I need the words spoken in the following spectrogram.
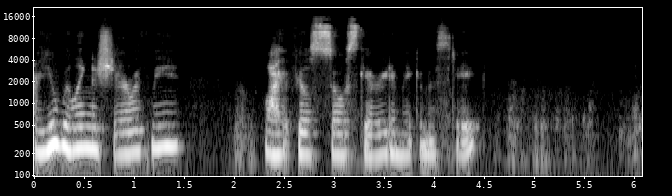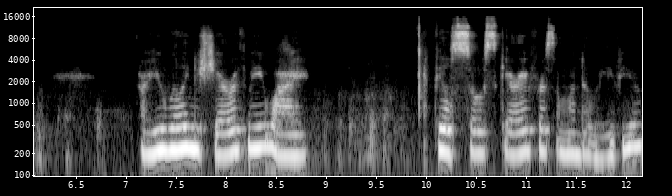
Are you willing to share with me why it feels so scary to make a mistake? Are you willing to share with me why it feels so scary for someone to leave you?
